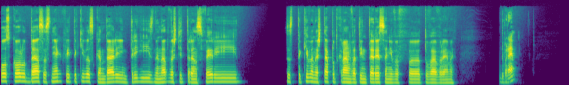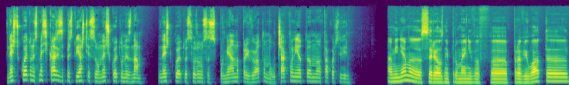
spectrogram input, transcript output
по-скоро да, с някакви такива скандали, интриги, изненадващи трансфери, с такива неща подхранват интереса ни в а, това време. Добре, Нещо, което не сме си казали за предстоящия сезон, нещо, което не знам. Нещо, което е свързано с промяна на правилата, на очакванията, на това, което ще видим. Ами няма сериозни промени в правилата.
